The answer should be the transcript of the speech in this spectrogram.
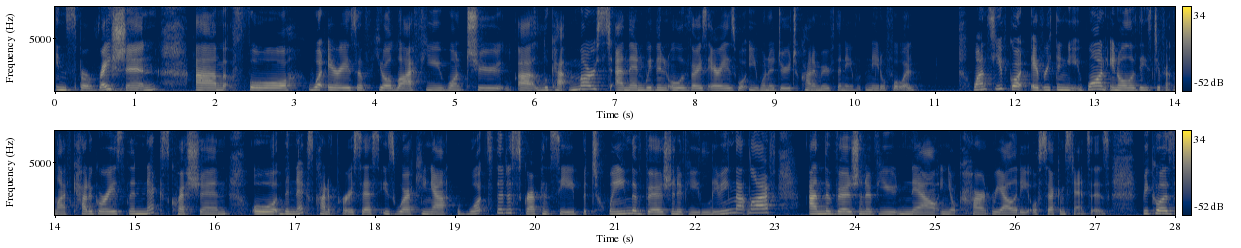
inspiration um, for what areas of your life you want to uh, look at most and then within all of those areas what you want to do to kind of move the needle forward once you've got everything you want in all of these different life categories, the next question or the next kind of process is working out what's the discrepancy between the version of you living that life and the version of you now in your current reality or circumstances. Because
